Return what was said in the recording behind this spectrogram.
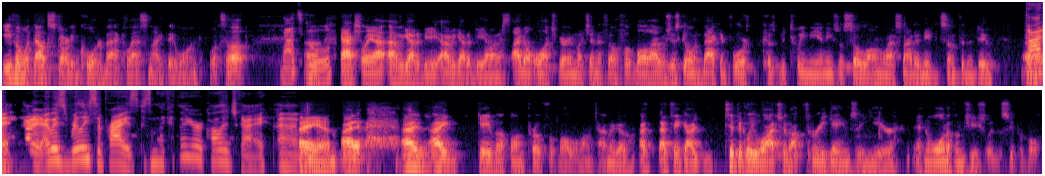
even without starting quarterback last night, they won. What's up? That's uh, cool. Uh, actually, I, have got to be I've got to be honest. I don't watch very much NFL football. I was just going back and forth because between the innings was so long last night. I needed something to do. Got um, it. Got it. I was really surprised because I'm like, I thought you were a college guy. Um, I am. I, I I gave up on pro football a long time ago. I, I think I typically watch about three games a year, and one of them's usually the Super Bowl.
